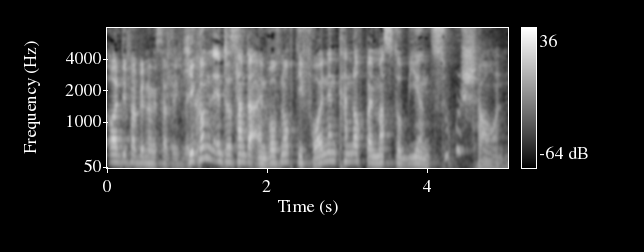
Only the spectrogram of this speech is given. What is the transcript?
und die Verbindung ist tatsächlich Hier weg. kommt ein interessanter Einwurf noch. Die Freundin kann doch beim Masturbieren zuschauen.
